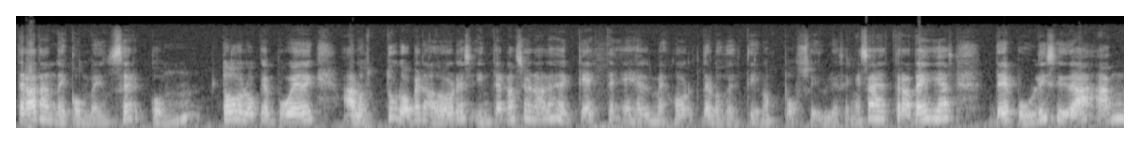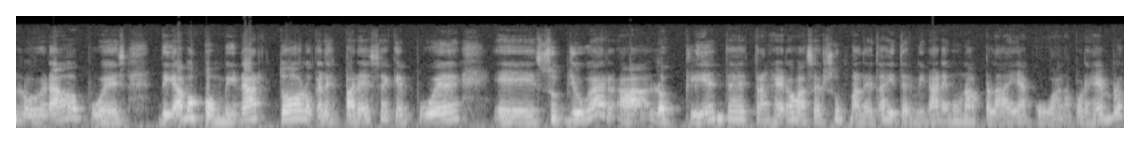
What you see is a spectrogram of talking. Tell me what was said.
tratan de convencer con todo lo que pueden a los tour operadores internacionales de que este es el mejor de los destinos posibles. En esas estrategias de publicidad han logrado pues digamos combinar todo lo que les parece que puede eh, subyugar a los clientes extranjeros a hacer sus maletas y terminar en una playa cubana. Por ejemplo,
